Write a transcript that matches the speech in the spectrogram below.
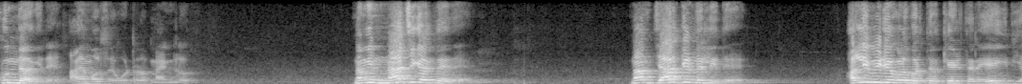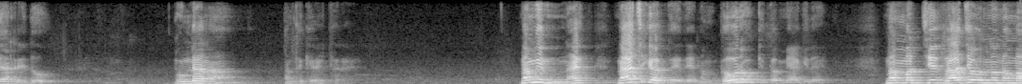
ಕುಂದಾಗಿದೆ. I am also voter of Mangalore ನಮಗೆ ನಾಚಿಕೆ ಆಗ್ತಾ ಇದೆ. ನಾನು ಜಾರ್ಖಂಡಲ್ಲಿದ್ದೆ. ಅಲ್ಲಿ ವಿಡಿಯೋಗಳು ಬರ್ತವೆ ಕೇಳ್ತಾರೆ ಏ ಇದು ಯಾರು ಇದು? ಗುಂಡಾನ? ಅಂತ ಕೇಳ್ತಾರೆ. ನಮಗೆ ನಾಚಿಕೆ ಆಗ್ತಾ ಇದೆ ನಮ್ಮ ಗೌರವಕ್ಕೆ ಕಮ್ಮಿ ಆಗಿದೆ. ನಮ್ಮ ಜಿ ರಾಜ್ಯವನ್ನು ನಮ್ಮ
